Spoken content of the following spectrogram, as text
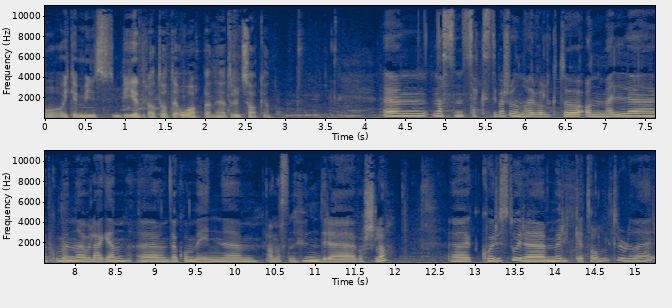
og ikke minst bidra til at det er åpenhet rundt saken. Um, nesten 60 personer har valgt å anmelde kommuneoverlegen. Um, det har kommet inn um, ja, nesten 100 varsler. Uh, hvor store mørketall tror du det er?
